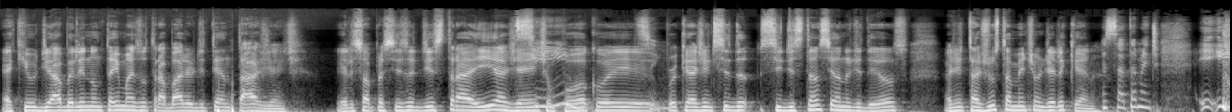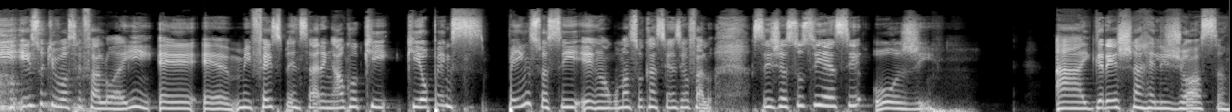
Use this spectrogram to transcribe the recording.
é que o diabo ele não tem mais o trabalho de tentar a gente. Ele só precisa distrair a gente Sim, um pouco e sim. porque a gente se, se distanciando de Deus, a gente tá justamente onde ele quer. Né? Exatamente. E, e isso que você falou aí é, é, me fez pensar em algo que, que eu penso, penso assim, em algumas ocasiões eu falo, se Jesus viesse hoje, a igreja religiosa,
